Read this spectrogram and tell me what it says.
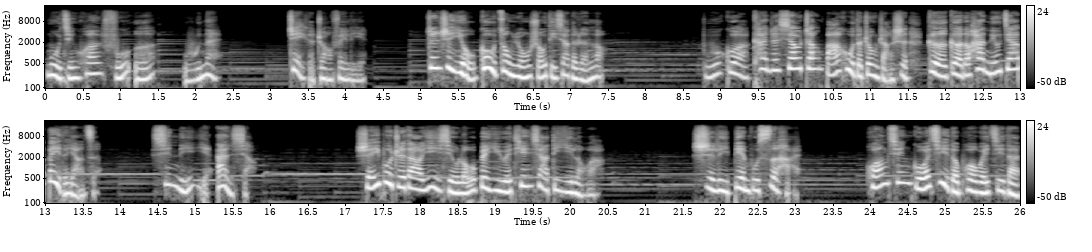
穆景欢扶额，无奈，这个庄妃里，真是有够纵容手底下的人了。不过看着嚣张跋扈的众长士个个都汗流浃背的样子，心里也暗想：谁不知道一宿楼被誉为天下第一楼啊？势力遍布四海，皇亲国戚都颇为忌惮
